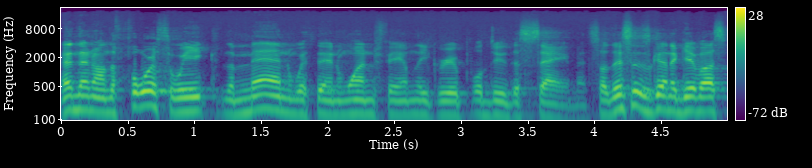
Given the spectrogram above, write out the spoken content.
And then on the fourth week, the men within one family group will do the same. And so this is going to give us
